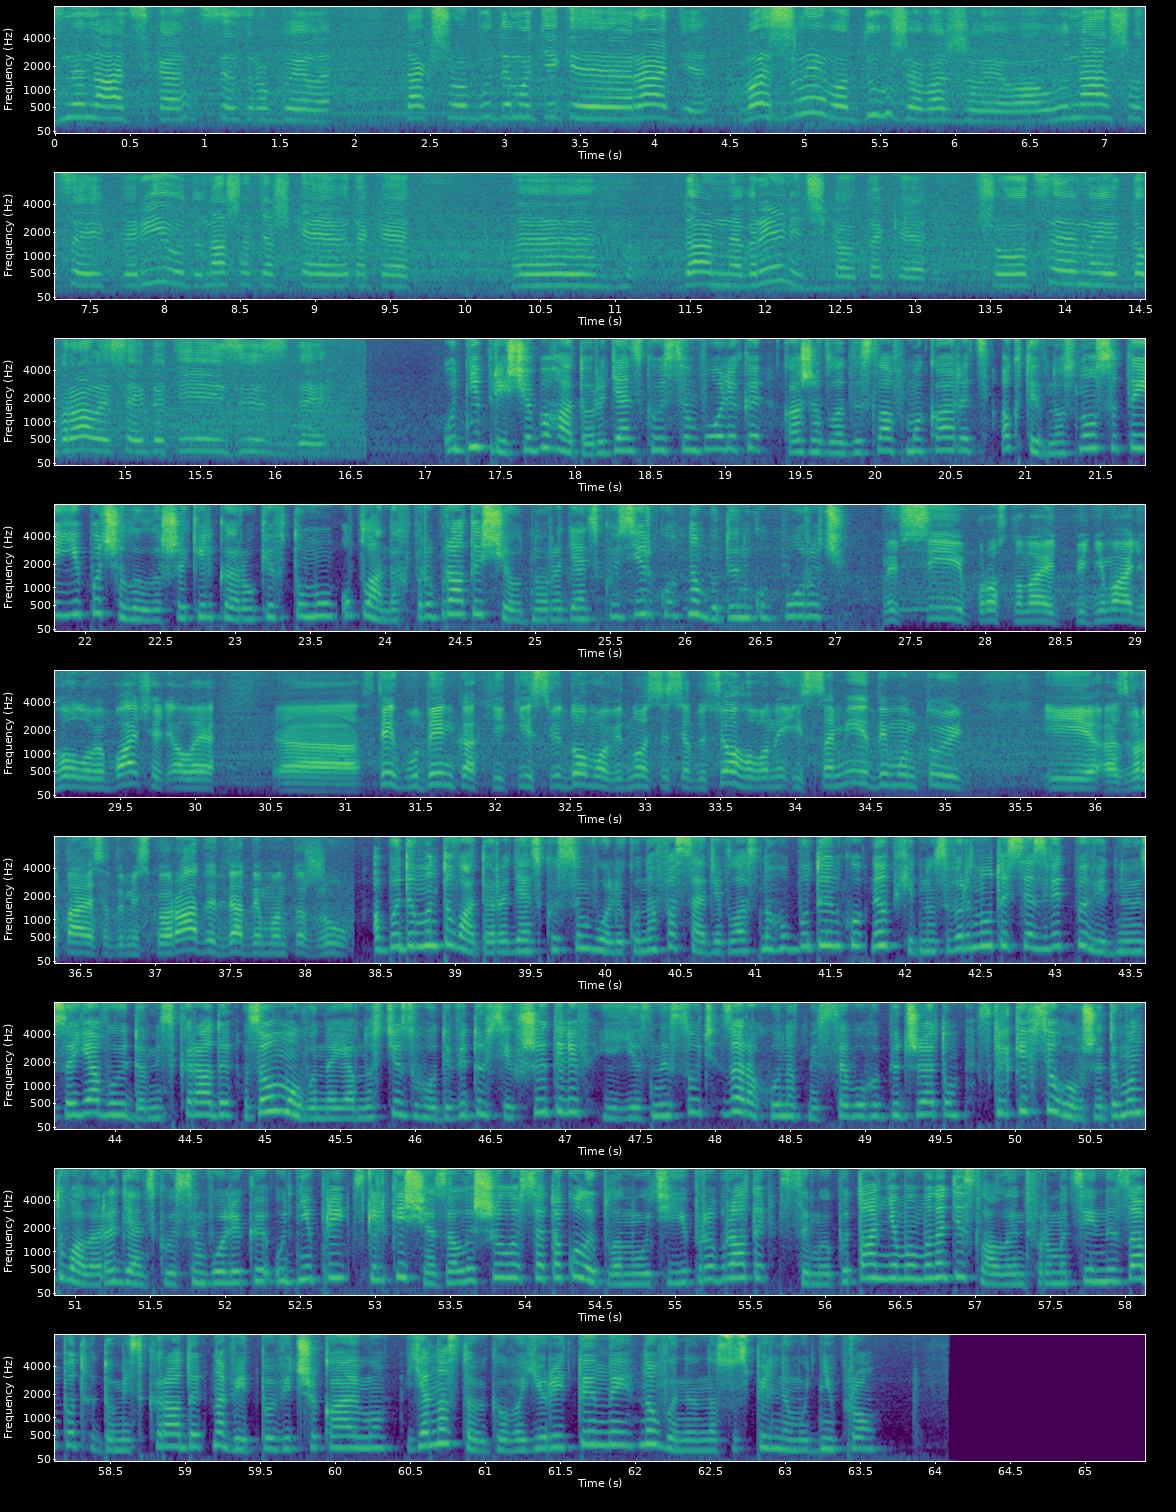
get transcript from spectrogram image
зненацька все зробили. Так що будемо тільки раді. Важливо, дуже важливо. У наш цей період, у наше тяжке таке е, дане времечко таке, що це ми добралися і до тієї звізди. У Дніпрі ще багато радянської символіки, каже Владислав Макарець. Активно зносити її почали лише кілька років тому. У планах прибрати ще одну радянську зірку на будинку поруч. Не всі просто навіть піднімають голови, бачать, але е, в тих будинках, які свідомо відносяться до цього, вони і самі демонтують, і е, звертаються до міської ради для демонтажу. Аби демонтувати радянську символіку на фасаді власного будинку, необхідно звернутися з відповідною заявою до міськради. За умови наявності згоди від усіх жителів її знесуть за рахунок місцевого бюджету. Скільки всього вже демонтували радянської символіки у Дніпрі, скільки ще залишилося та коли планують її прибрати, з цими питаннями ми надіслали інформаційний запит до міськради. На відповідь чекаємо. Яна Стойкова, Юрій Тинний. Новини на Суспільному Дніпро.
